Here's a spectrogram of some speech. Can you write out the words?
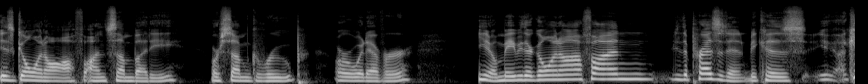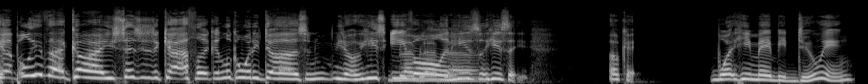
is going off on somebody or some group or whatever, you know, maybe they're going off on the president because you know, I can't believe that guy. He says he's a Catholic and look at what he does, and you know he's evil blah, and blah. he's he's a, okay. What he may be doing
